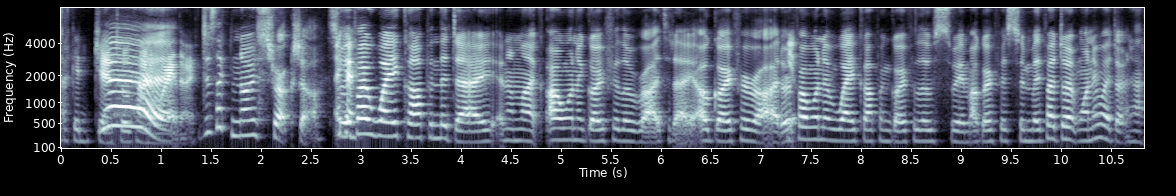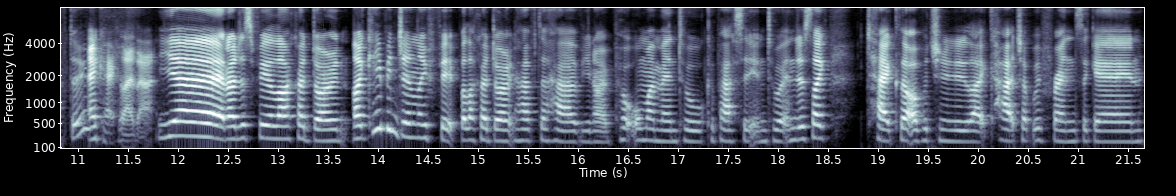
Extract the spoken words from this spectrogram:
like, a gentle kind of way, though? Just like no structure. So Okay. if I wake up in the day and I'm like, I want to go for a little ride today, I'll go for a ride. Or Yep. if I want to wake up and go for a little swim, I'll go for a swim. But if I don't want to, I don't have to. Okay, like that. Yeah, and I just feel like I don't like keeping generally fit, but like I don't have to have, you know, put all my mental capacity into it and just like take the opportunity to like catch up with friends again.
